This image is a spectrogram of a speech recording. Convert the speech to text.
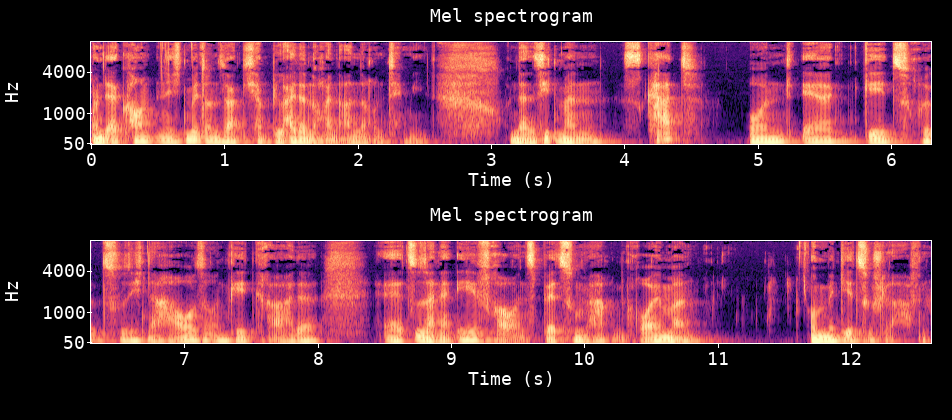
Und er kommt nicht mit und sagt, ich habe leider noch einen anderen Termin. Und dann sieht man Skat und er geht zurück zu sich nach Hause und geht gerade äh, zu seiner Ehefrau ins Bett, zu Maren Kräumann, um mit ihr zu schlafen.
